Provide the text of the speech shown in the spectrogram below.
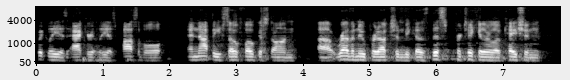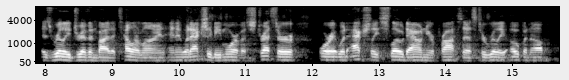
quickly as accurately as possible and not be so focused on uh, revenue production because this particular location is really driven by the teller line and it would actually be more of a stressor or it would actually slow down your process to really open up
